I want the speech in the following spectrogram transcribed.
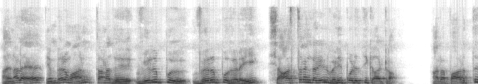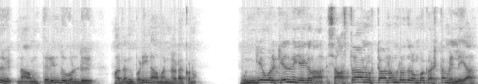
அதனால எம்பெருமான் தனது விருப்பு வெறுப்புகளை சாஸ்திரங்களில் வெளிப்படுத்தி காட்டுறான். அதை பார்த்து நாம் தெரிந்து கொண்டு அதன்படி நாம நடக்கணும். இங்கே ஒரு கேள்வி கேட்கலாம். சாஸ்திரானுஷ்டானம்ன்றது ரொம்ப கஷ்டம் இல்லையா?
